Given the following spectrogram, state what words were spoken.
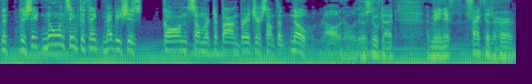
that there seemed, no one seemed to think maybe she's gone somewhere to Banbridge or something. No, no, no. There was no doubt. I mean, the fact that her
